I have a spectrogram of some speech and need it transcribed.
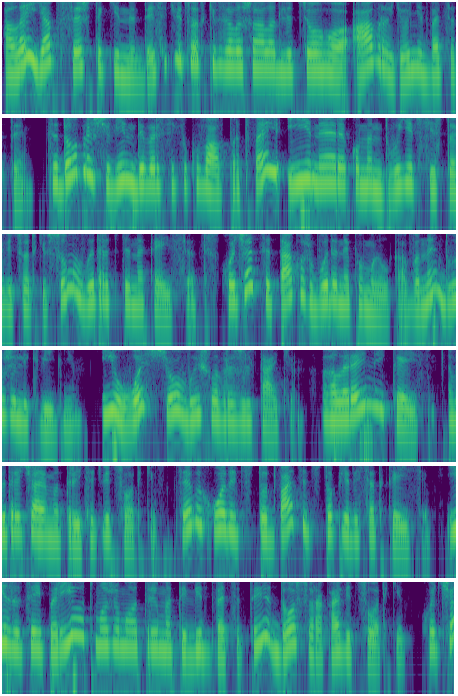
Але я б все ж таки не 10% залишала для цього, а в районі 20%. Це добре, що він диверсифікував портфель і не рекомендує всі 100% суми витратити на кейси. Хоча це також буде не помилка, вони дуже ліквідні. І ось що вийшло в результаті. Галерейний кейс витрачаємо 30%. Це виходить 120-150 кейсів. І за цей період можемо отримати від 20 до 40%. Хоча,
